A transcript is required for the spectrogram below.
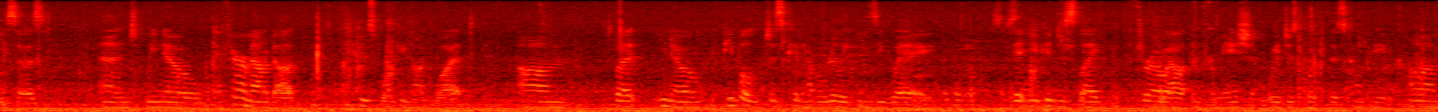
visas, and we know a fair amount about who's working on what. Um, but, you know, if people just could have a really easy way, that you could just like throw out information, we just booked this company to come,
